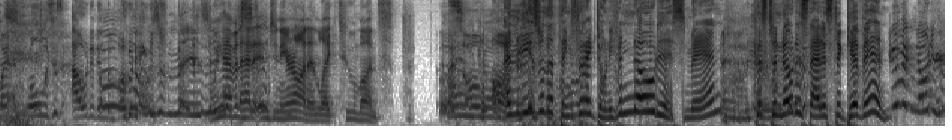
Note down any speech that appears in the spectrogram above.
was. My role was just outed in the voting. It was amazing. We haven't had an engineer on in like two months. Oh, so. And these are the things that I don't even notice, man. Because to notice that is to give in. You even know your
